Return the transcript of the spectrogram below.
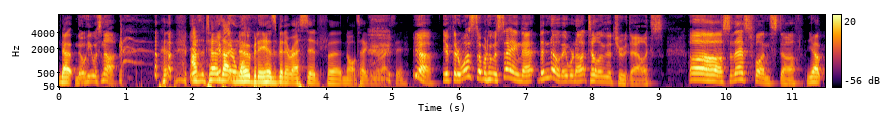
No, No, he was not. as If- it turns out, nobody has been arrested for not taking the vaccine. Yeah, if there was someone who was saying that, then no, they were not telling the truth, Alex. Oh, so that's fun stuff. Yep.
